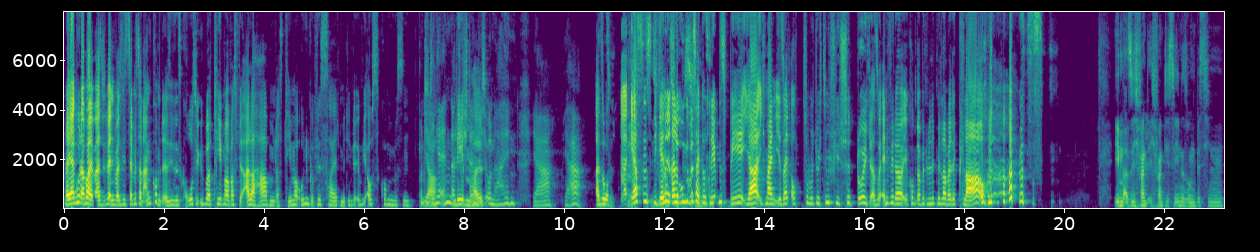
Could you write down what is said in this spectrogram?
Naja, gut, aber also, wenn, Samus dann ankommt, also dieses große Überthema, was wir alle haben, das Thema Ungewissheit, mit dem wir irgendwie auskommen müssen. Und die ja, Dinge ändern sich Leben ständig. halt. Oh nein. Ja, ja. Also, Unsinn. äh, erstens die Ich generelle Ungewissheit des Lebens. B, ja, ich meine, ihr seid auch durch ziemlich viel Shit durch. Also, entweder ihr kommt damit mittlerweile klar oder. es ist- Eben, also ich fand, ich fand die Szene so ein bisschen.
